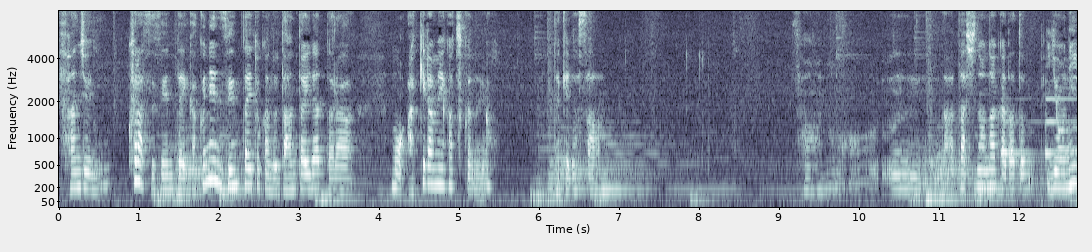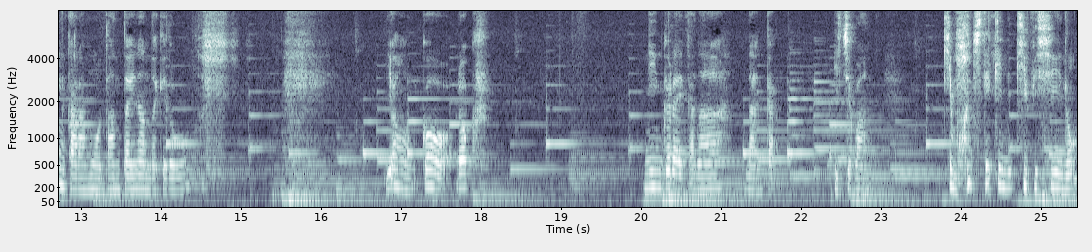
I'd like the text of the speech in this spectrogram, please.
30人クラス全体学年全体とかの団体だったらもう諦めがつくのよ。だけどさそのうん私の中だと4人からもう団体なんだけど456人ぐらいかな。なんか一番気持ち的に厳しいの。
